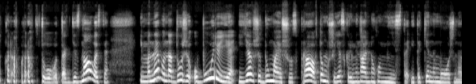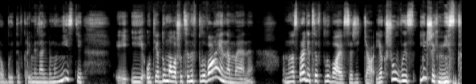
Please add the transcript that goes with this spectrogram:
Рап- Раптово так дізналася. І мене вона дуже обурює, і я вже думаю, що справа в тому, що я з кримінального міста, і таке не можна робити в кримінальному місті. І, і от я думала, що це не впливає на мене. Ну насправді це впливає все життя. Якщо ви з інших міст,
